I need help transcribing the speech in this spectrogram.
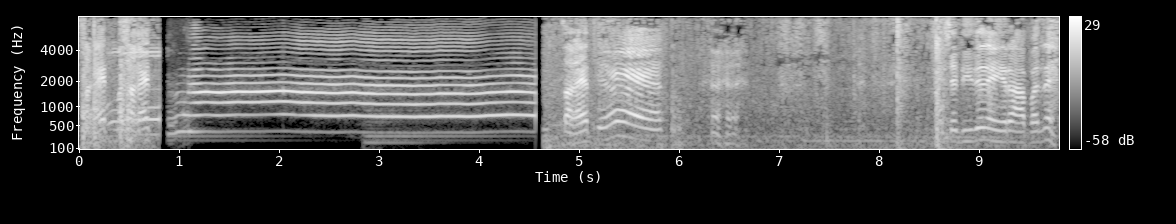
Sakit, masakit. Sakit? Sakit. Kasi dito nahihirapan na eh.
